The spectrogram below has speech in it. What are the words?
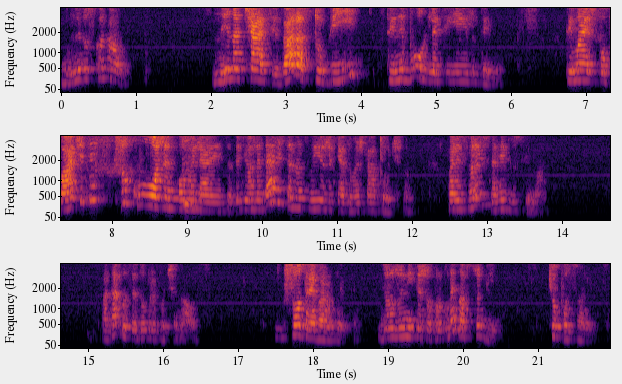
Ну, недосконало. Не на часі. Зараз тобі ти не Бог для цієї людини. Ти маєш побачити, що кожен помиляється. Тоді оглядаєшся на своє життя, думаєш, так точно. Пересварився геть з усіма. А так усе добре починалося. Що треба робити? Зрозуміти, що проблема в собі. Що посварився?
